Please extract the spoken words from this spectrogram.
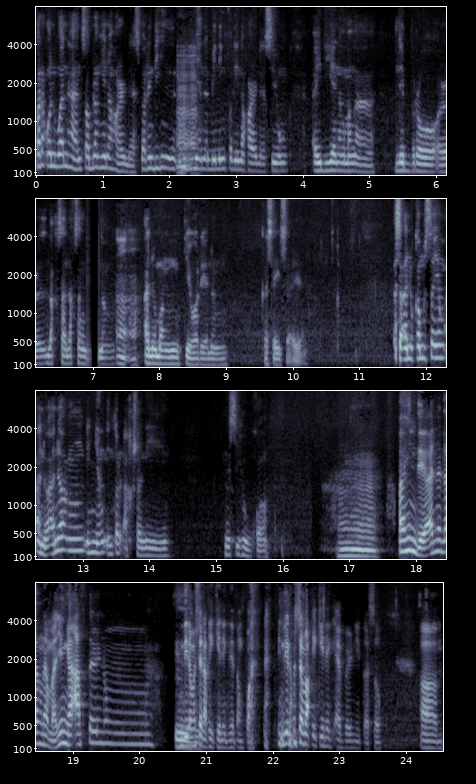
parang on one hand, sobrang hina-harness, pero hindi, uh-huh. hindi niya na meaningfully na-harness yung idea ng mga libro or laksa-laksang ng uh-huh. anumang teorya ng kasaysayan. So ano, kamusta yung ano? Ano ang inyong interaction ni, ni si Huko? Hmm. Ah, hindi. Ano lang naman. Yun nga, after nung... Mm. Hindi naman siya nakikinig nitong point. hindi naman siya makikinig ever nito. So, um,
